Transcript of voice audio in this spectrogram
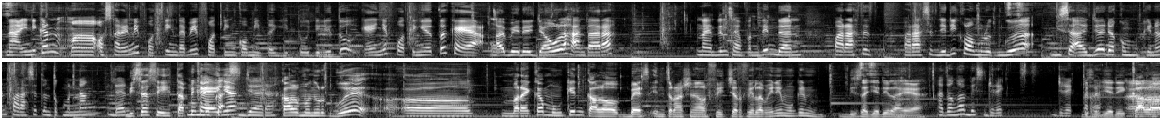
Nah ini kan uh, Oscar ini voting tapi voting komite gitu. Jadi Hmm. tuh kayaknya votingnya tuh kayak nggak beda jauh lah antara 1917 dan Parasit. Parasit. Jadi kalau menurut gue bisa aja ada kemungkinan Parasit untuk menang dan Bisa sih, tapi kayaknya sejarah. kalau menurut gue eh, mereka mungkin kalau best international feature film ini mungkin bisa jadilah ya. Atau enggak best direct director. Bisa ya? jadi kalau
